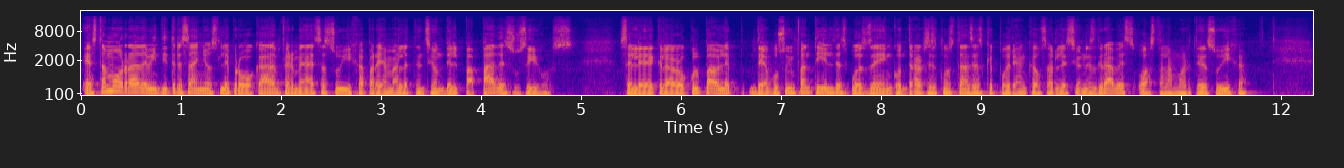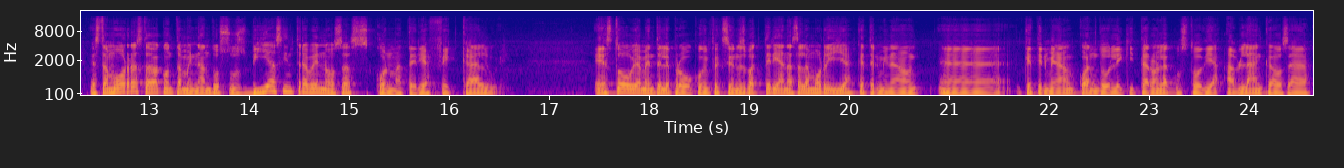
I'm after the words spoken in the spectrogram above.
Esta morra de 23 años le provocaba enfermedades a su hija para llamar la atención del papá de sus hijos. Se le declaró culpable de abuso infantil después de encontrar circunstancias que podrían causar lesiones graves o hasta la muerte de su hija. Esta morra estaba contaminando sus vías intravenosas con materia fecal, güey. Esto obviamente le provocó infecciones bacterianas a la morrilla que terminaron, eh, que terminaron cuando le quitaron la custodia a Blanca. O sea,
